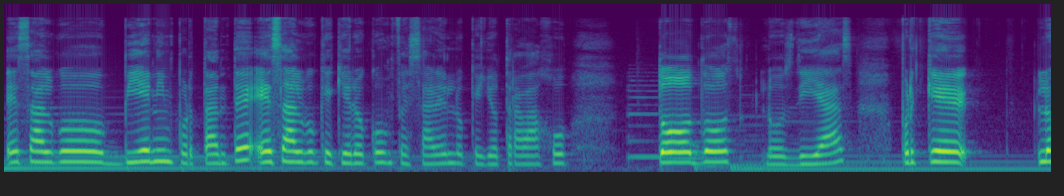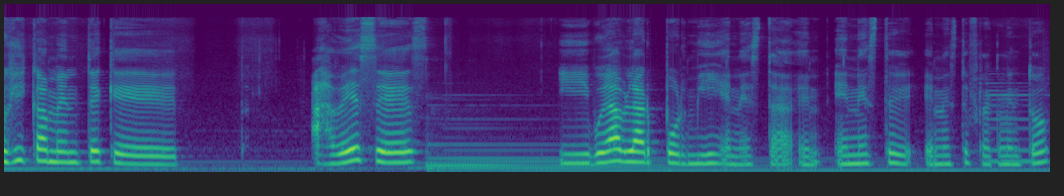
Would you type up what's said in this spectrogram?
es algo bien importante, es algo que quiero confesar en lo que yo trabajo todos los días, porque lógicamente que a veces, y voy a hablar por mí en, esta, en, este, en este fragmento,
